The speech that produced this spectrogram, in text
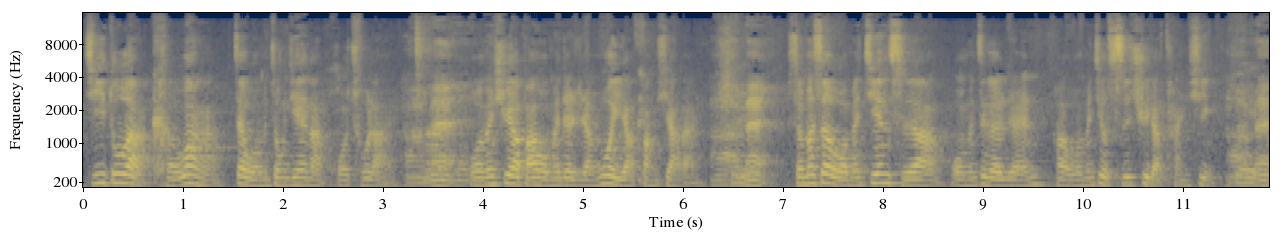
基督啊，渴望啊，在我们中间呢、啊、活出来。阿门。我们需要把我们的人位要放下来。阿门。什么时候我们坚持啊，我们这个人好、啊，我们就失去了弹性。阿门。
